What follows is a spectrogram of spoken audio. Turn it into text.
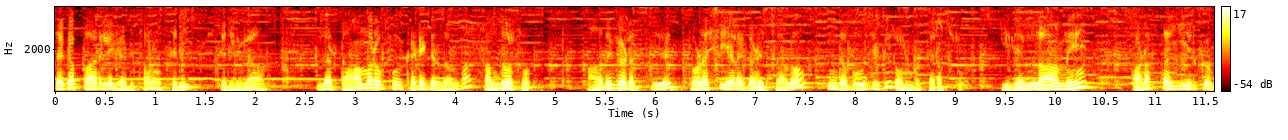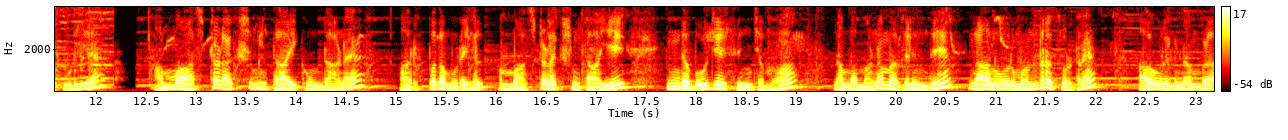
சிகப்பு அரளி கிடைச்சாலும் சரி. சரிங்களா? இல்லை தாமரைப்பூ கிடைக்கிறதா இருந்தால் சந்தோஷம். அதுக்கடுத்து துளசி இலை கிடைச்சாலும் இந்த பூஜைக்கு ரொம்ப சிறப்பு. இது எல்லாமே பணத்தை ஈர்க்கக்கூடிய அம்மா அஷ்டலக்ஷ்மி தாய்க்கு உண்டான அற்புத முறைகள். அம்மா அஷ்டலக்ஷ்மி தாயி இந்த பூஜை செஞ்சோமோ? நம்ம மனம் மகிழ்ந்து நான் ஒரு மந்திரம் சொல்கிறேன் அவங்களுக்கு நம்ம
